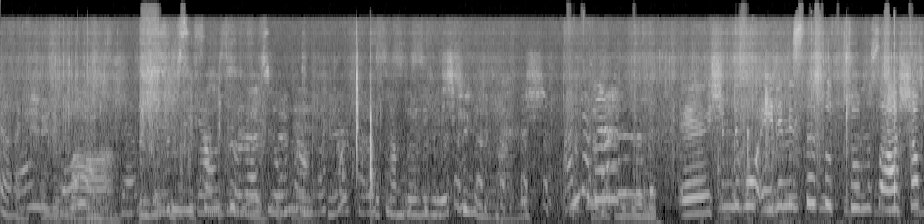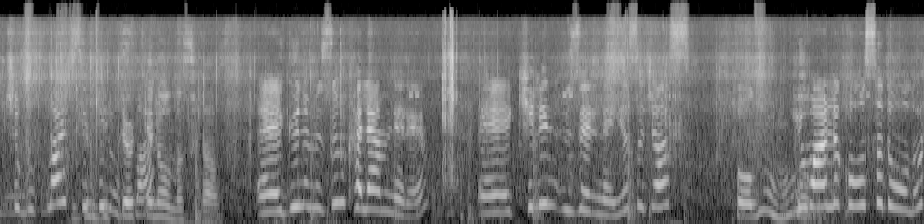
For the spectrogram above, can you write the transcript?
ya hani bağ. Ee, şimdi bu elimizde tuttuğumuz ahşap çubuklar stiluslar. Dikdörtgen olması lazım. Ee, günümüzün kalemleri. Ee, kilin üzerine yazacağız. Oluyor mu? Yuvarlak olsa da olur.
